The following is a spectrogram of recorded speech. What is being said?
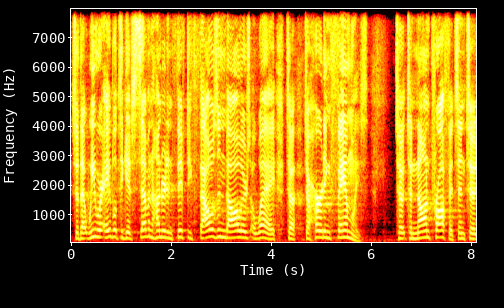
so that we were able to give $750,000 away to, to hurting families, to, to nonprofits, and to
